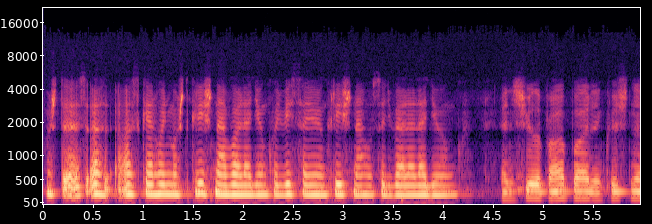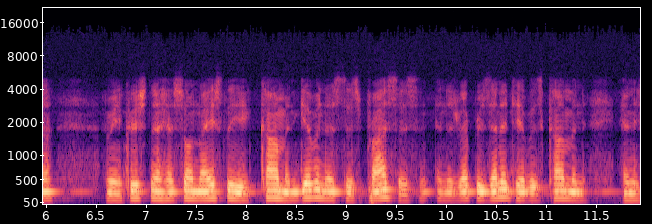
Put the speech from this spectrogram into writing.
Most az, az, az kell, hogy most Krisnával legyünk, hogy visszajöjjünk Krisnához, hogy vele legyünk. And Srila Prabhupada and Krishna, I mean, Krishna has so nicely come and given us this process, and, his representative has come and, and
